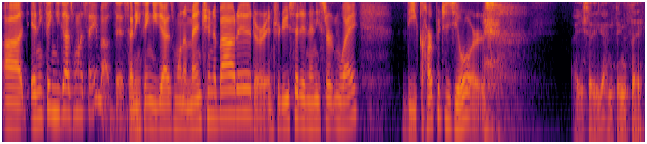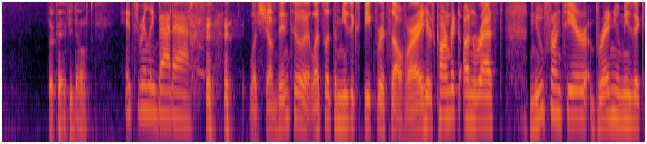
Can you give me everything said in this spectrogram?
Uh, anything you guys want to say about this? Anything you guys want to mention about it or introduce it in any certain way? The carpet is yours. Are you sure you got anything to say? It's okay if you don't. It's really badass. Let's jump into it. Let's let the music speak for itself. All right. Here's Karmic Unrest, New Frontier, brand new music,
